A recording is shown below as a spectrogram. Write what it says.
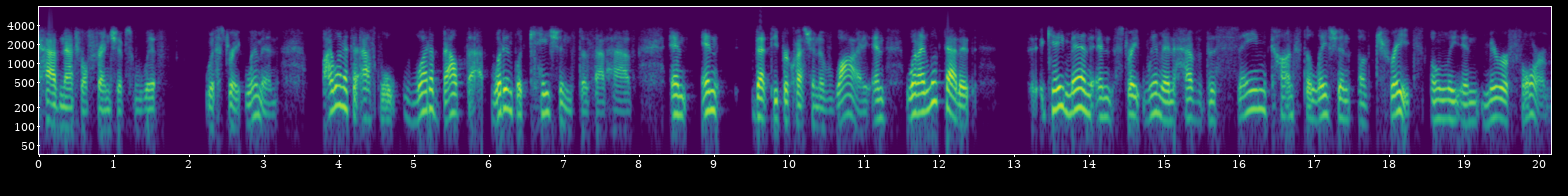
have natural friendships with with straight women. I wanted to ask, well, what about that? What implications does that have? And and that deeper question of why. And when I looked at it, gay men and straight women have the same constellation of traits, only in mirror form.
